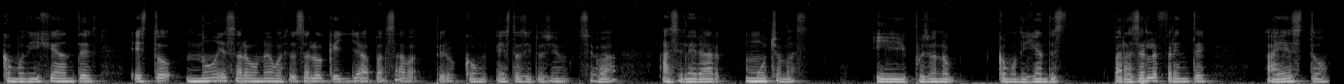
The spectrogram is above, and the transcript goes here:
como dije antes, esto no es algo nuevo, esto es algo que ya pasaba, pero con esta situación se va a acelerar mucho más. Y pues bueno, como dije antes, para hacerle frente a esto,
